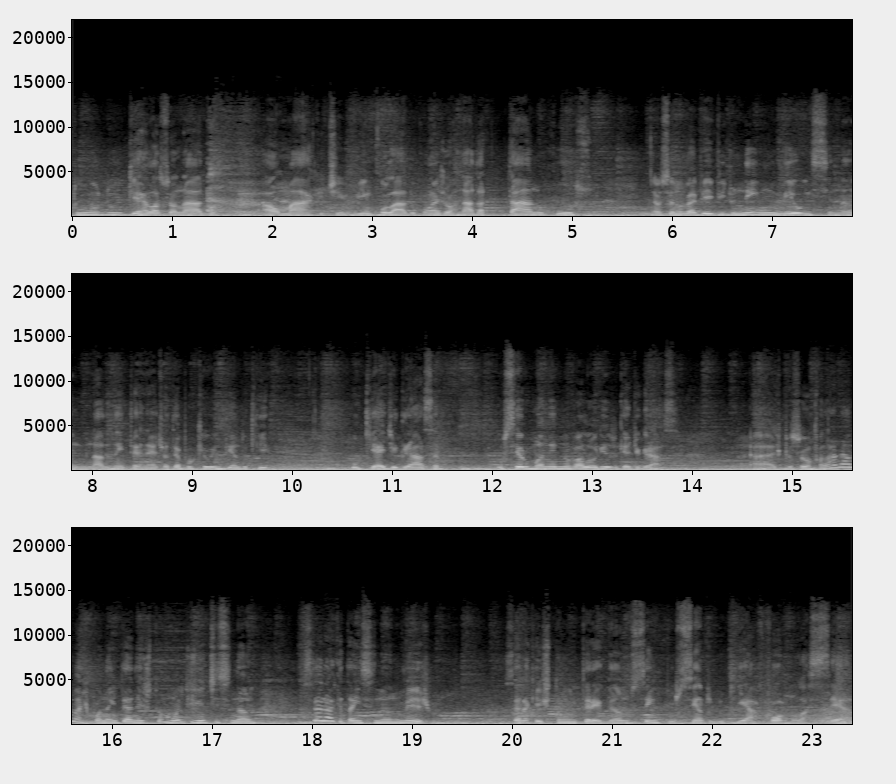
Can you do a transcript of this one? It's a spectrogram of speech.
Tudo que é relacionado ao marketing vinculado com a jornada tá no curso. Você não vai ver vídeo nenhum meu ensinando nada na internet, até porque eu entendo que o que é de graça, o ser humano ele não valoriza o que é de graça. As pessoas vão falar, ah, mas pô, na internet tem um monte de gente ensinando. Será que está ensinando mesmo? Será que estão entregando 100% do que é a fórmula certa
